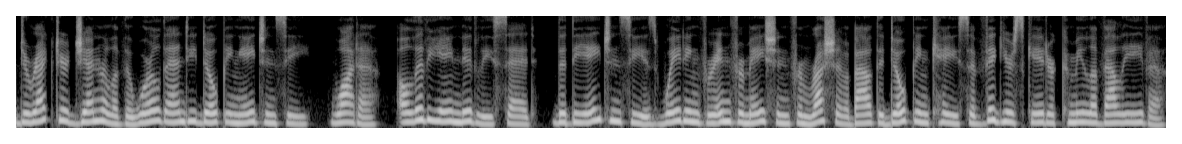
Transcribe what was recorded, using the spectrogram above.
Director General of the World Anti-Doping Agency, WADA, Olivier Niggli said that the agency is waiting for information from Russia about the doping case of figure skater Kamila Valieva.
